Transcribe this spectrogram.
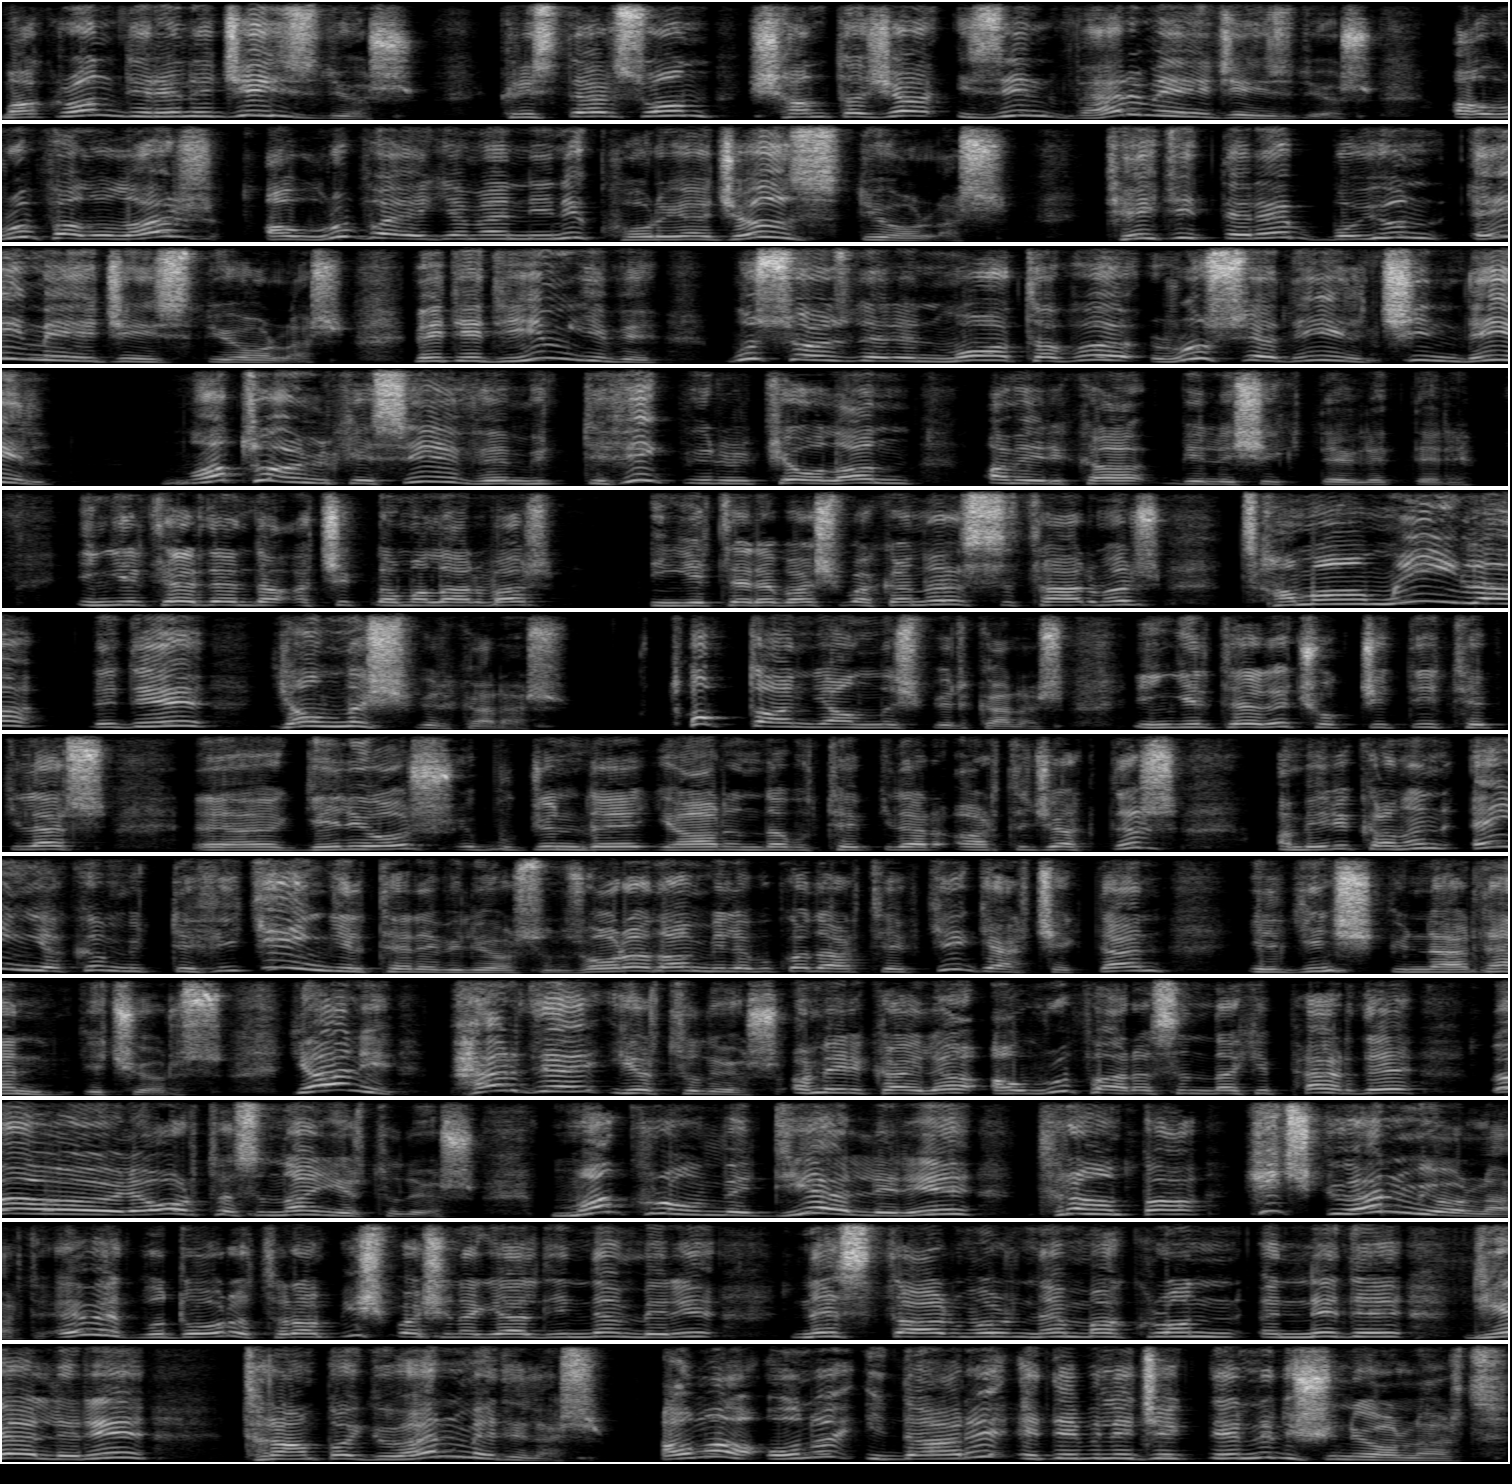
Macron direneceğiz diyor. Kristerson şantaja izin vermeyeceğiz diyor. Avrupalılar Avrupa egemenliğini koruyacağız diyorlar. Tehditlere boyun eğmeyeceğiz diyorlar. Ve dediğim gibi bu sözlerin muhatabı Rusya değil, Çin değil. NATO ülkesi ve müttefik bir ülke olan Amerika Birleşik Devletleri. İngiltere'den de açıklamalar var. İngiltere Başbakanı Starmer tamamıyla dedi yanlış bir karar. Toptan yanlış bir karar. İngiltere'de çok ciddi tepkiler e, geliyor. Bugün de yarın da bu tepkiler artacaktır. Amerika'nın en yakın müttefiki İngiltere biliyorsunuz. Oradan bile bu kadar tepki gerçekten ilginç günlerden geçiyoruz. Yani perde yırtılıyor. Amerika ile Avrupa arasındaki perde böyle ortasından yırtılıyor. Macron ve diğerleri Trump'a hiç güvenmiyorlardı. Evet bu doğru. Trump iş başına geldiğinden beri ne Starmer ne Macron ne de diğerleri Trump'a güvenmediler. Ama onu idare edebileceklerini düşünüyorlardı.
